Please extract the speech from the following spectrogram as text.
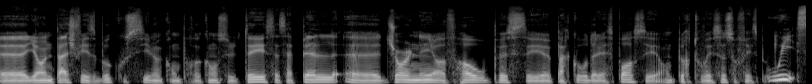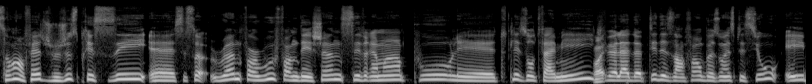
Euh, ils ont une page Facebook aussi qu'on pourra consulter. Ça s'appelle euh, Journey of Hope. C'est euh, Parcours de l'espoir. On peut retrouver ça sur Facebook. Oui, ça, en fait, je veux juste préciser, euh, c'est ça, Run for Rue Foundation, c'est vraiment pour les, toutes les autres familles Ouais. qui veulent adopter des enfants aux besoins spéciaux. Et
